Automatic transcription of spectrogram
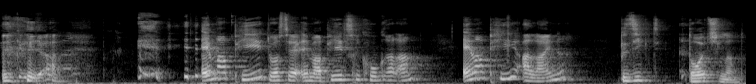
ja. MAP, du hast ja MAP-Trikot gerade an. MAP alleine besiegt Deutschland.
